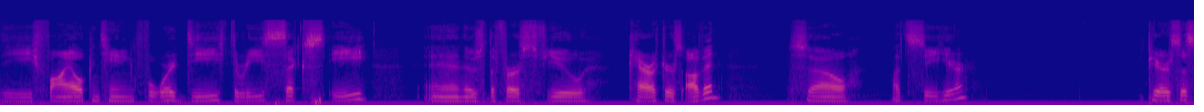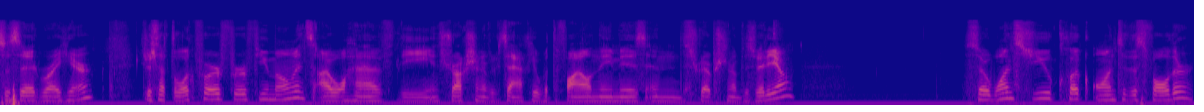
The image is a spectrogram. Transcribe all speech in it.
the file containing 4D36E and those are the first few characters of it. So let's see here. Appears this is it right here. Just have to look for it for a few moments. I will have the instruction of exactly what the file name is in the description of this video. So once you click onto this folder,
